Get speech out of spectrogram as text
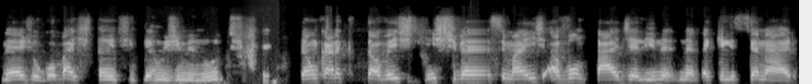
né, jogou bastante em termos de minutos. Então, é um cara que talvez estivesse mais à vontade ali né, naquele cenário.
